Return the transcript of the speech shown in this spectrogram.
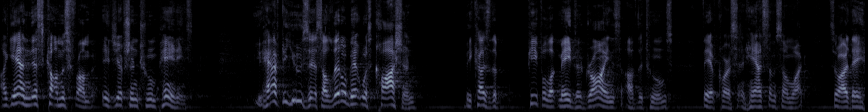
Again, this comes from Egyptian tomb paintings. You have to use this a little bit with caution because the people that made the drawings of the tombs, they of course enhanced them somewhat. So are they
